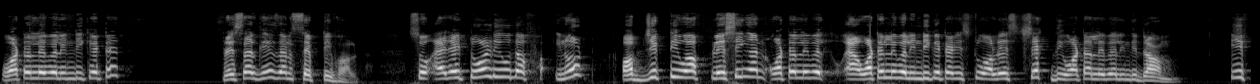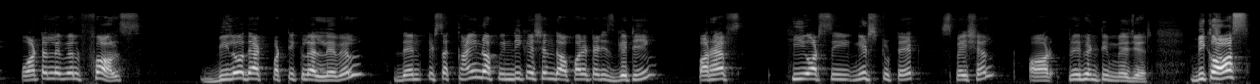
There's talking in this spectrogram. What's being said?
water level indicator, pressure gauge and safety valve. So, as I told you the you know objective of placing an water level uh, water level indicator is to always check the water level in the drum. If water level falls below that particular level then it is a kind of indication the operator is getting perhaps he or she needs to take special or preventive measure. Because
